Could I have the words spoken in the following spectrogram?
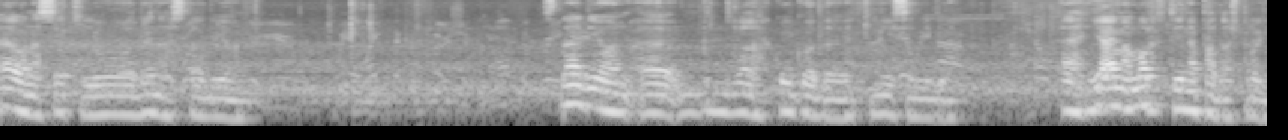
Evo nas Eki, ovdje na stadion. Stadion, e, dva, koji god da je, nisam vidio. E, ja imam loptu, ti napadaš prvi.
